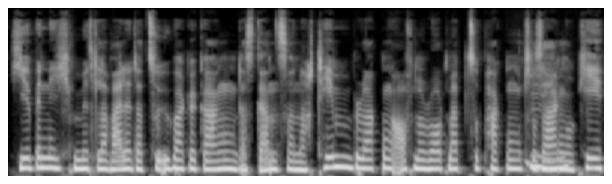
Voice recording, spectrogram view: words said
Hier bin ich mittlerweile dazu übergegangen, das Ganze nach Themenblöcken auf eine Roadmap zu packen, zu mhm. sagen, okay,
